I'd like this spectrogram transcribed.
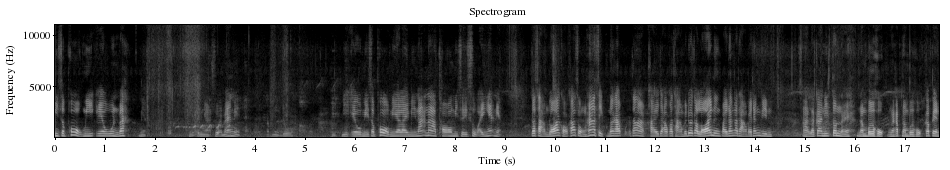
มีสะโพกมีเอวเห็นปะเนี่ยนี่เป็นไงสวยไหมนี่ครับนี่ดูนี่มีเอวมีสะโพกมีอะไรมีหน้าหน้าทองมีสวยๆอย่างเงี้ยเนี่ยก็สามร้อยขอค่าส่งห้าสิบนะครับถ้าใครจะเอากระถางไปด้วยก็ร้อยหนึ่งไปทั้งกระถางไปทั้งดิน อ่าแล้วก็อันนี้ต้นไหนนัมเบอร์หกนะครับนัมเบอร์หกก็เป็น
